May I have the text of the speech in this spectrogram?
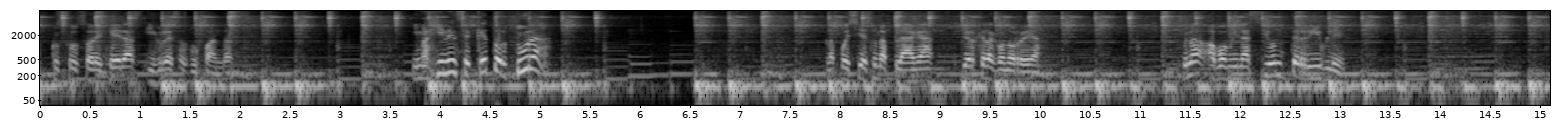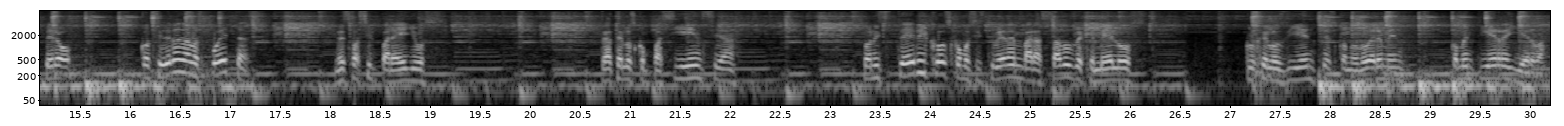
con sus orejeras y gruesas bufandas. Imagínense qué tortura. La poesía es una plaga peor que la gonorrea. Una abominación terrible. Pero consideran a los poetas. No es fácil para ellos. Trátenlos con paciencia. Son histéricos como si estuvieran embarazados de gemelos. Crujen los dientes cuando duermen. Comen tierra y hierba.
